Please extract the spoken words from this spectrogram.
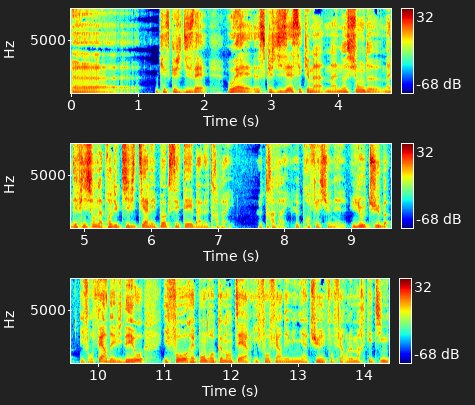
Euh, Qu'est-ce que je disais? Ouais, ce que je disais, c'est que ma, ma notion de, ma définition de la productivité à l'époque, c'était bah, le travail. Le travail, le professionnel. YouTube, il faut faire des vidéos, il faut répondre aux commentaires, il faut faire des miniatures, il faut faire le marketing,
